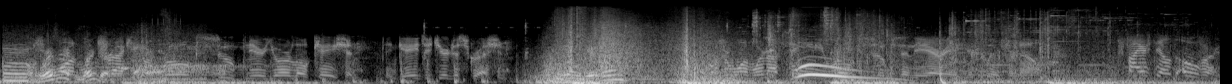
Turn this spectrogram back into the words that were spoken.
Mm, where's our One, we're tracking a rogue soup near your location. Engage at your discretion. You don't get one? Ultra One, we're not seeing any rogue soups in the area. You're clear for now. Fire sale's over.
